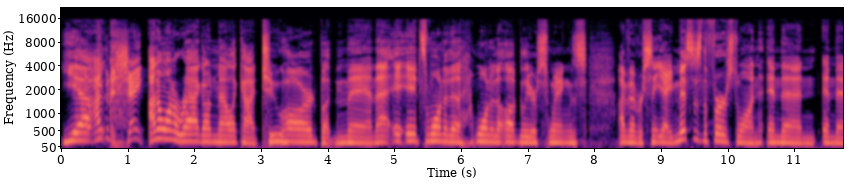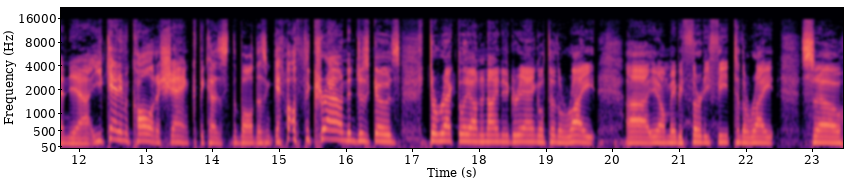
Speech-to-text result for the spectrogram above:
Yeah, I, even a shank. I don't want to rag on Malachi too hard, but man, that it, it's one of the one of the uglier swings I've ever seen. Yeah, he misses the first one, and then and then yeah, you can't even call it a shank because the ball doesn't get off the ground and just goes directly on a 90 degree angle to the right. Uh, you know, maybe 30 feet to the right. So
